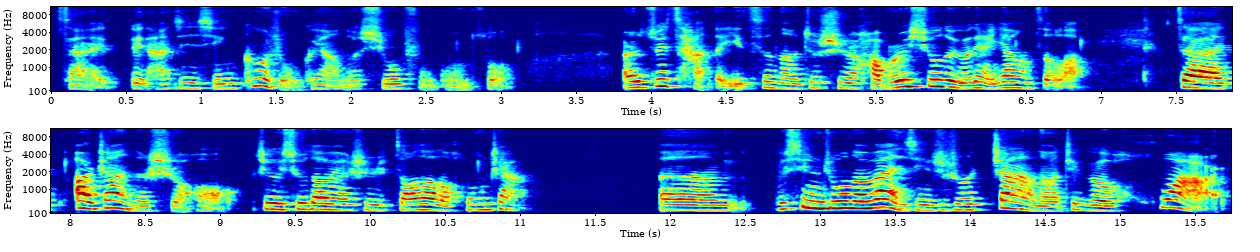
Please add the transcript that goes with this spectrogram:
在对它进行各种各样的修复工作。而最惨的一次呢，就是好不容易修的有点样子了，在二战的时候，这个修道院是遭到了轰炸。嗯，不幸中的万幸是说炸呢，这个画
